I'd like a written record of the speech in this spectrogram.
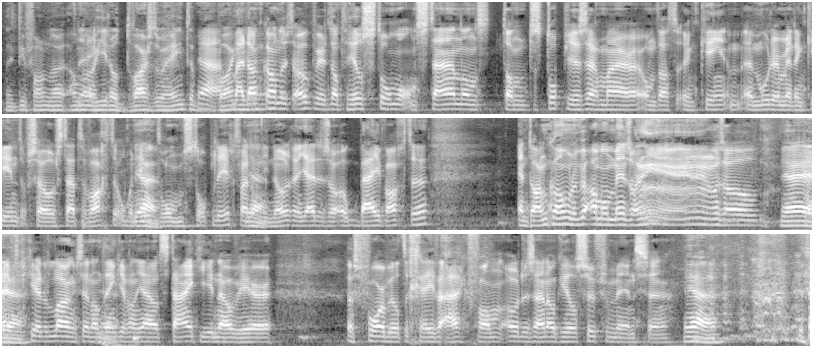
Dat ik die van uh, allemaal Nee. hier al dwars doorheen te Ja, maar dan kan dus ook weer dat heel stomme ontstaan. Dan, dan stop je, zeg maar, omdat een, kind, een moeder met een kind of zo staat te wachten op een Ja. heel dom stoplicht. Waar Ja. dat niet nodig. En jij er zo ook bij wachten. En dan komen er weer allemaal mensen zo, zo Ja, ja, ja. 50 keer er langs. En dan denk je van, ja, wat sta ik hier nou weer als voorbeeld te geven eigenlijk van... oh, er zijn ook heel suffe mensen. Ja.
